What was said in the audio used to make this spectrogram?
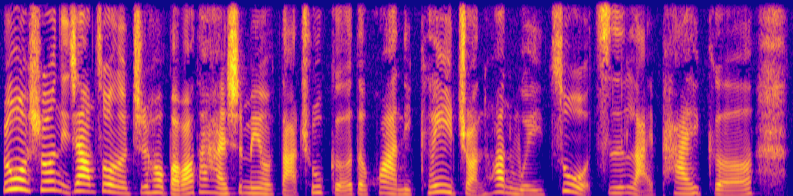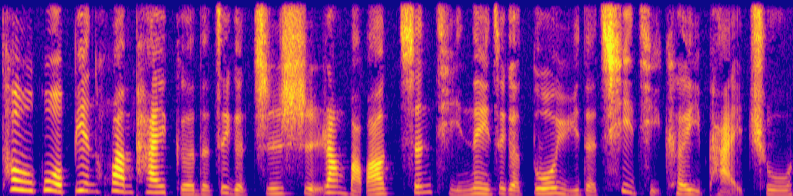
如果说你这样做了之后，宝宝他还是没有打出嗝的话，你可以转换为坐姿来拍嗝。透过变换拍嗝的这个姿势，让宝宝身体内这个多余的气体可以排出。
